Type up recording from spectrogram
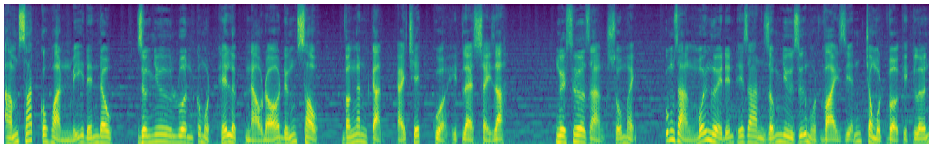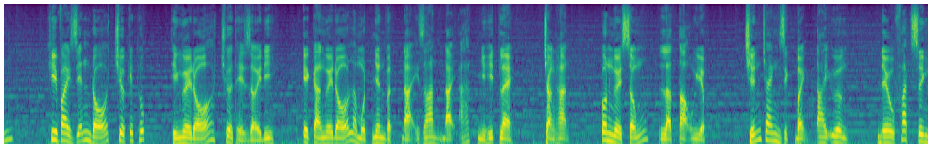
ám sát có hoàn mỹ đến đâu, dường như luôn có một thế lực nào đó đứng sau và ngăn cản cái chết của Hitler xảy ra. Người xưa giảng số mệnh, cũng giảng mỗi người đến thế gian giống như giữ một vai diễn trong một vở kịch lớn. Khi vai diễn đó chưa kết thúc, thì người đó chưa thể rời đi, kể cả người đó là một nhân vật đại gian, đại ác như Hitler. Chẳng hạn, con người sống là tạo nghiệp, chiến tranh, dịch bệnh, tai ương đều phát sinh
